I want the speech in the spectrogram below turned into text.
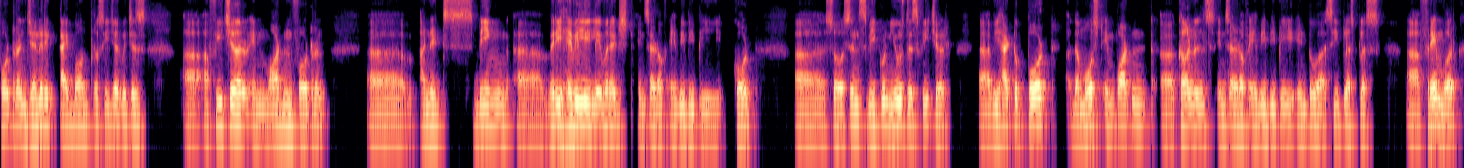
fortran generic type bound procedure which is uh, a feature in modern Fortran. Uh, and it's being uh, very heavily leveraged inside of AVBP code. Uh, so since we couldn't use this feature, we had to port the most important kernels inside of AVBP into a C++ framework,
